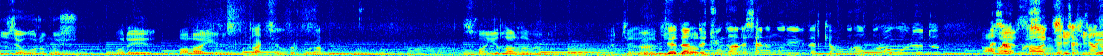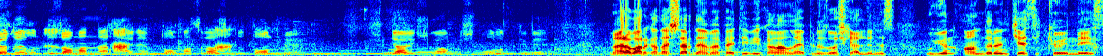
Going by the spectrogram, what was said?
iyice vurmuş. Orayı balığa geliyor. Kaç yıldır bura? Son yıllarda böyle. Önceden, Önceden de çünkü hani senin oraya giderken burak burak oluyordu. ama mesela Ersan'a kışın geçerken su çekiliyordu. Bu oluyordu. zamanlar Ha. aynen dolması lazımdı. Dolmuyor. Şunca ayık su kalmış. Oluk gibi. Merhaba arkadaşlar, DMP TV kanalına hepiniz hoş geldiniz. Bugün Andır'ın Kesik köyündeyiz.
